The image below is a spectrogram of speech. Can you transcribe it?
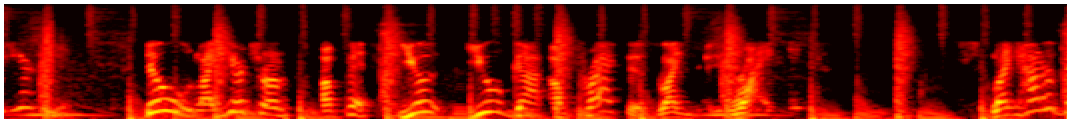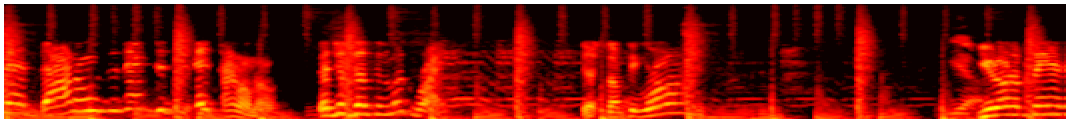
period. Dude, like you're trying to you you've got a practice, like right? Like how does that I don't that, that- I don't know. That just doesn't look right. There's something wrong. Yeah. You know what I'm saying?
